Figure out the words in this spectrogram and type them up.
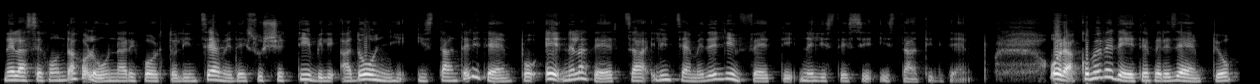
nella seconda colonna riporto l'insieme dei suscettibili ad ogni istante di tempo e nella terza l'insieme degli infetti negli stessi istanti di tempo. Ora, come vedete, per esempio,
